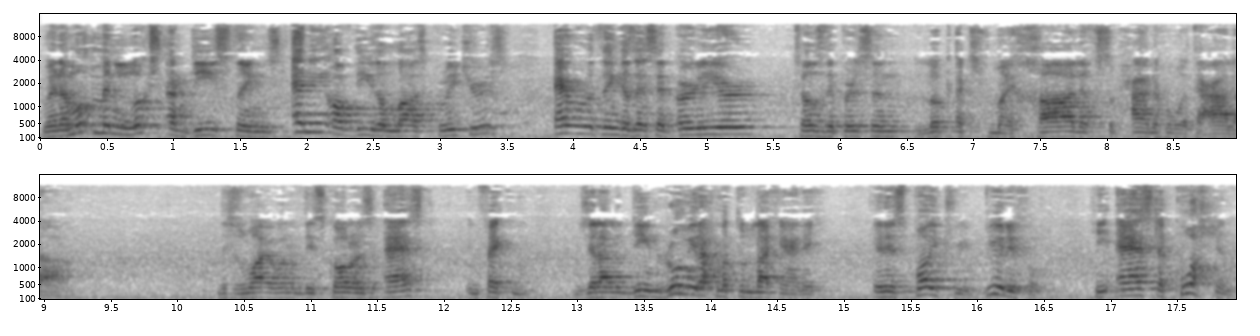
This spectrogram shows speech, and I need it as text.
When a mu'min looks at these things, any of these Allah's creatures, everything as I said earlier, tells the person, look at my Khaliq subhanahu wa ta'ala. This is why one of these scholars asked, in fact, Jalaluddin Rumi rahmatullahi alayhi, in his poetry, beautiful, he asked a question.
